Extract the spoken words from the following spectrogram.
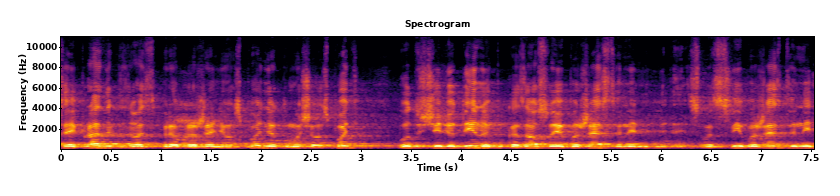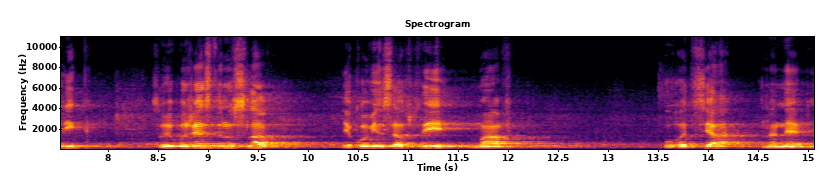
цей праздник називається Преображення Господнє, тому що Господь, будучи людиною, показав свій божественний, свій- божественний лік, свою божественну славу, яку він завжди мав у Отця на небі.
